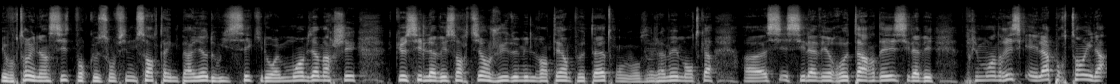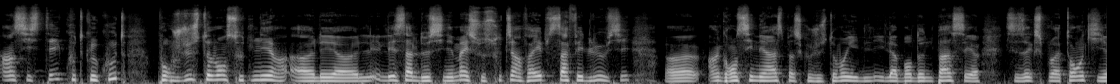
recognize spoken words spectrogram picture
Et pourtant, il insiste pour que son film sorte à une période où il sait qu'il aurait moins bien marché que s'il l'avait sorti en juillet 2021, peut-être, on ne sait jamais, mais en tout cas, euh, si- s'il avait retardé, s'il avait pris moins de risques. Et là, pourtant, il a insisté, coûte que coûte, pour soutenir euh, les, euh, les, les salles de cinéma. Et ce soutien infaillible, ça fait de lui aussi euh, un grand cinéaste, parce que justement, il, abandonne pas ses, exploitants qui,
